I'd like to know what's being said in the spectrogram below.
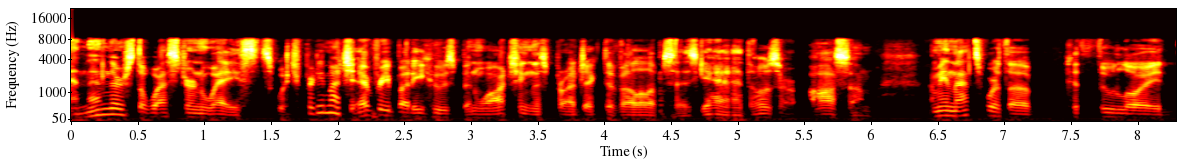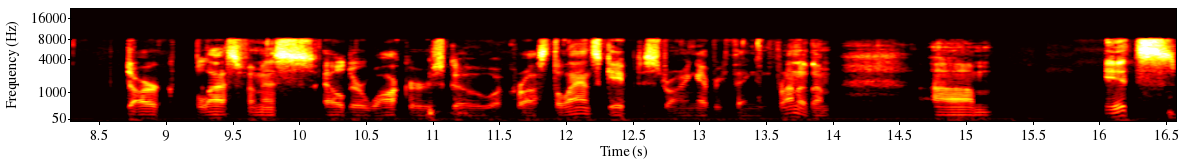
and then there's the Western Wastes, which pretty much everybody who's been watching this project develop says, yeah, those are awesome. I mean, that's where the Cthulhuid, dark, blasphemous elder walkers go across the landscape, destroying everything in front of them. Um, it's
